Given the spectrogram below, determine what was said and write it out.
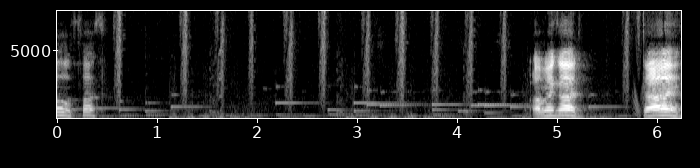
Oh, fuck. Oh my god. Die.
